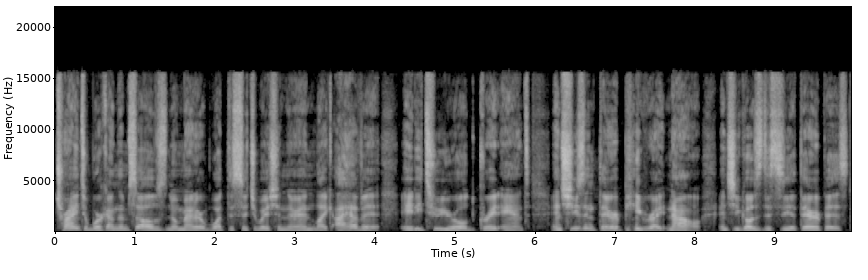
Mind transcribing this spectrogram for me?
trying to work on themselves no matter what the situation they're in. Like I have a 82 year old great aunt and she's in therapy right now and she goes to see a therapist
